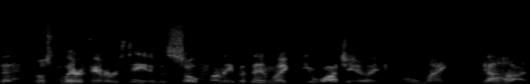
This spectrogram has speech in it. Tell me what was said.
the most hilarious thing I've ever seen. It was so funny. But then like you're watching, you're like, oh my god,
